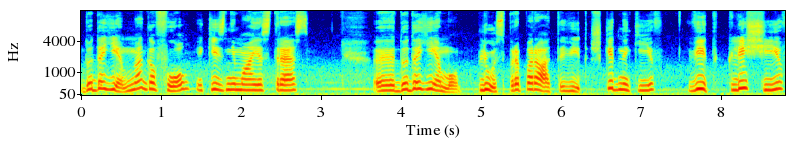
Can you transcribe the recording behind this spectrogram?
Додаємо мегафол, який знімає стрес. Е, Додаємо плюс препарати від шкідників, від кліщів,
